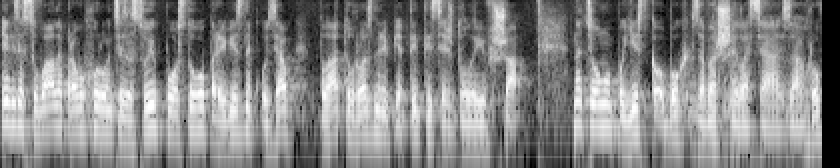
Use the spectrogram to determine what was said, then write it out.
Як з'ясували правоохоронці за свою послугу, перевізник узяв плату в розмірі 5 тисяч доларів США. На цьому поїздка обох завершилася. За гру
